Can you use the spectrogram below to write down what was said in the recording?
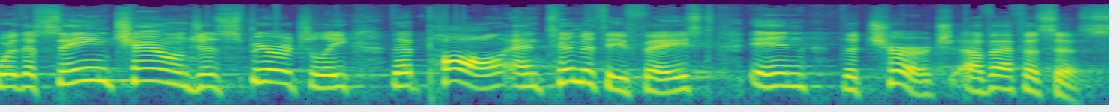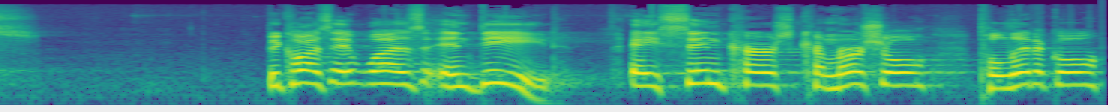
were the same challenges spiritually that Paul and Timothy faced in the church of Ephesus. Because it was indeed a sin cursed commercial, political,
